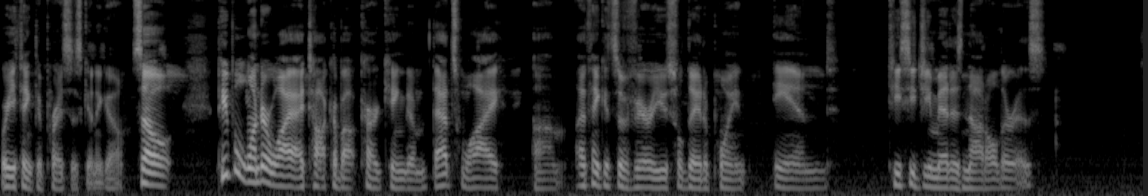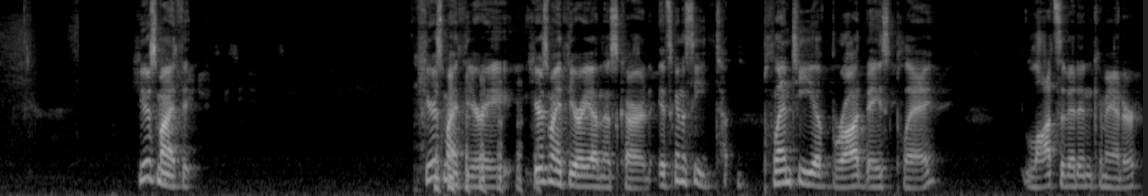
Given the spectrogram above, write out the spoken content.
where you think the price is going to go. So people wonder why I talk about Card Kingdom. That's why um, I think it's a very useful data point, and TCG Mid is not all there is. Here's my th- here's my theory. here's my theory on this card. It's going to see t- plenty of broad-based play, lots of it in Commander.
